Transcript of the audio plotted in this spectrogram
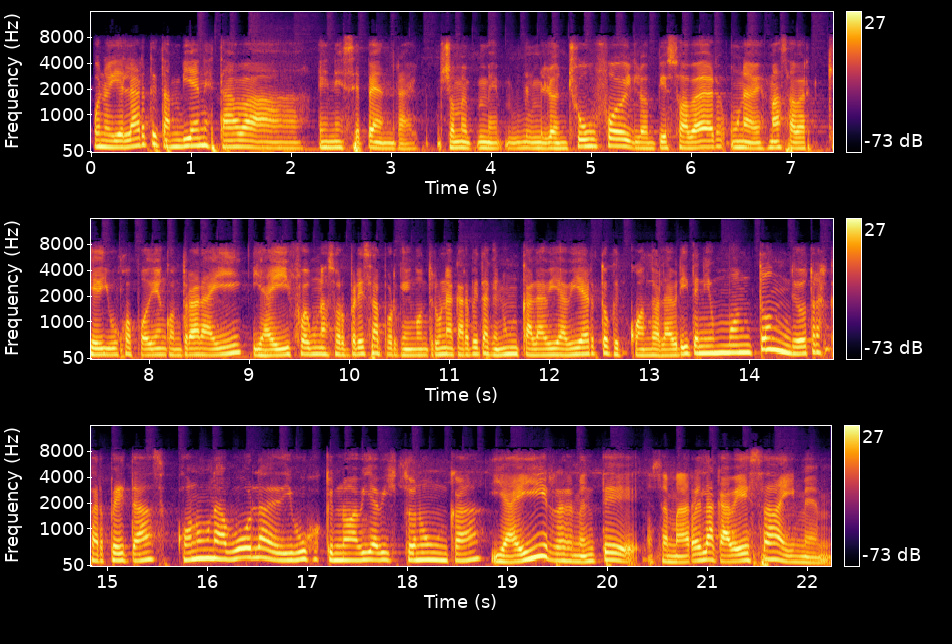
Bueno, y el arte también estaba en ese pendrive. Yo me, lo enchufo y lo empiezo a ver una vez más, a ver qué dibujos podía encontrar ahí. Y ahí fue una sorpresa porque encontré una carpeta que nunca la había abierto, que cuando la abrí tenía un montón de otras carpetas con una bola de dibujos que no había visto nunca. Y ahí realmente, o sea, me agarré la cabeza y me,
